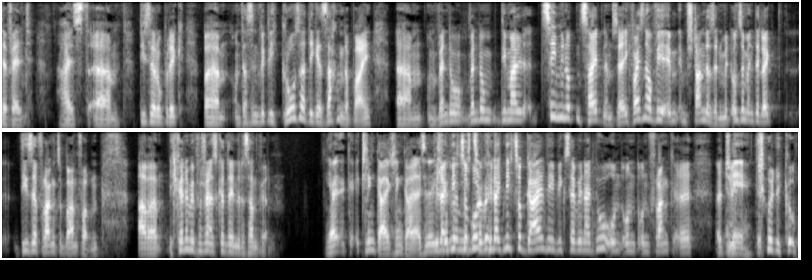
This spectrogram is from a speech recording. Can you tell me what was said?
der Welt heißt ähm, diese Rubrik. Ähm, und da sind wirklich großartige Sachen dabei. Ähm, und wenn du, wenn du dir mal zehn Minuten Zeit nimmst, ja, ich weiß nicht, ob wir im, imstande sind, mit unserem Intellekt diese Fragen zu beantworten, aber ich könnte mir vorstellen, es könnte interessant werden. Ja, klingt geil, klingt geil. Also ich Vielleicht nicht so gut, vielleicht nicht so geil wie, wie Xavier Naidoo und, und, und Frank, äh, äh, Nee. Entschuldigung,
